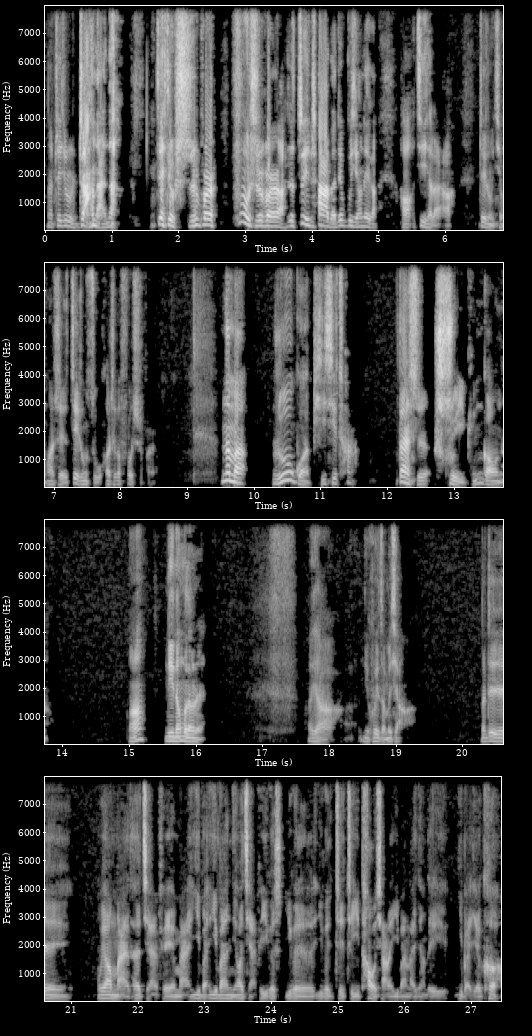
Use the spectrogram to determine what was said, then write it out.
那这就是渣男呢，这就十分负十分啊，是最差的，这不行，这个好记下来啊，这种情况是这种组合是个负十分。那么如果脾气差，但是水平高呢？啊，你能不能忍？哎呀，你会怎么想？那这？我要买它减肥，买一般一般你要减肥一个一个一个这这一套下来，一般来讲得一百节课啊，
